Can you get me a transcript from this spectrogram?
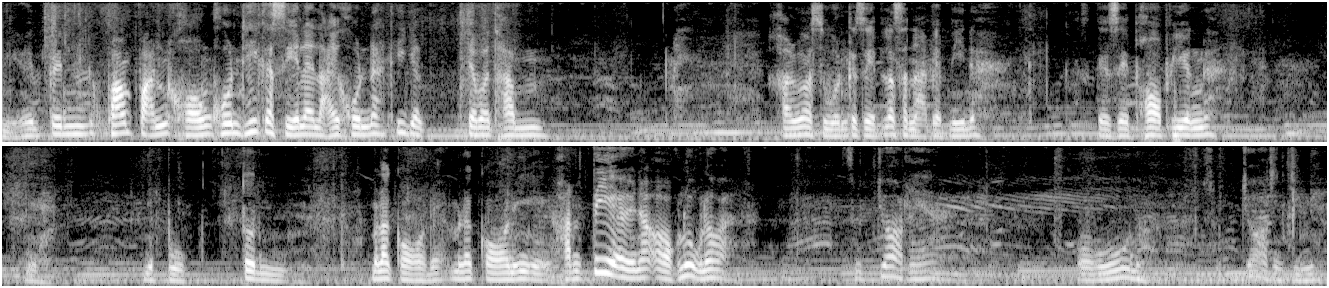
นี่เป็นความฝันของคนที่เกษียณหลาย ๆ คนนะที่อยากจะมาทำ คำว่าสวนเกษตรลักษณะแบบนี้นะเกษตรพอเพียงนะเนี่ยนี่ปลูกต้นมะละกอเนี่ยมะละกอนี่พันเตี้ยเลยนะออกลูกแล้วอะสุดยอดเลยนะโอ้โหสุดยอดจริงๆเนี่ย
